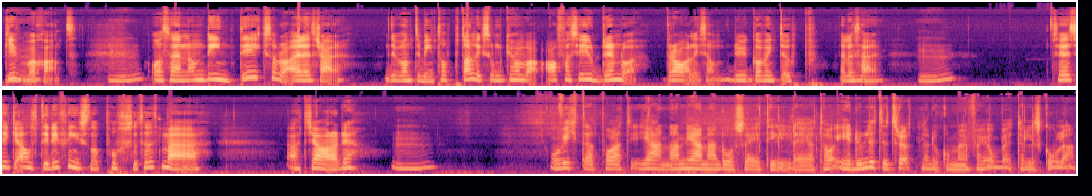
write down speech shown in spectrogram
Gud vad skönt. Mm. Och sen om det inte gick så bra, eller sådär, det var inte min toppdag liksom, då kan man bara, ja fast jag gjorde det ändå. Bra liksom, du gav inte upp. Eller så här. Mm. Så jag tycker alltid det finns något positivt med att göra det. Och viktat på att hjärnan gärna då säger till dig att är du lite trött när du kommer hem från jobbet eller skolan.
